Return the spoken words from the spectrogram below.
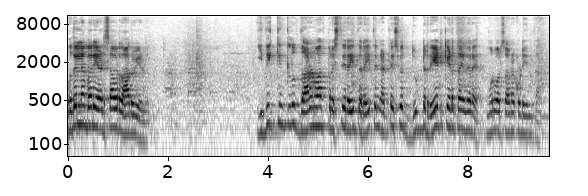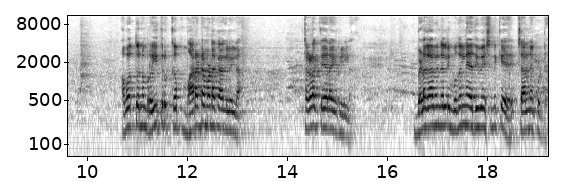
ಮೊದಲನೇ ಬಾರಿ ಎರಡು ಸಾವಿರದ ಆರು ಏಳು. ಇದಕ್ಕಿಂತಲೂ ದಾರುಣವಾದ ಪರಿಸ್ಥಿತಿ ರೈತ ರೈತನಿಗೆ ಅಟ್ಲೀಸ್ಟ್ ಇವತ್ತು ದುಡ್ಡು ರೇಟ್ ಕೇಳ್ತಾ ಇದ್ದಾರೆ. ಮೂರುವರೆ ಸಾವಿರ ಕೊಡಿ ಅಂತ. ಅವತ್ತು ನಮ್ಮ ರೈತರು ಕಬ್ಬು ಮಾರಾಟ ಮಾಡೋಕ್ಕಾಗಲಿಲ್ಲ. ತಗೊಳಕ್ಕೆ ತಯಾರಾಗಿರಲಿಲ್ಲ. ಬೆಳಗಾವಿನಲ್ಲಿ ಮೊದಲನೇ ಅಧಿವೇಶನಕ್ಕೆ ಚಾಲನೆ ಕೊಟ್ಟೆ.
